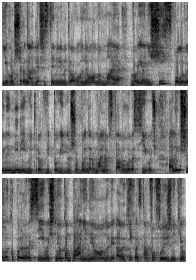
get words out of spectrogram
його ширина для 6-мм неону має в районі 6,5 мм, відповідно, щоб ви нормально вставили розсівач. Але якщо ви купили розсівач не у компанії неонові, а у якихось там фуфлижників,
